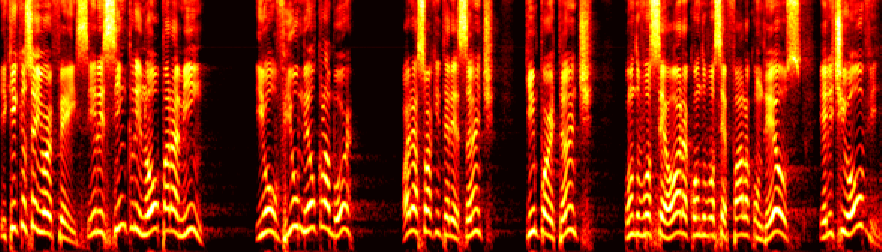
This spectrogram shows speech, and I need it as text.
E o que, que o Senhor fez? Ele se inclinou para mim e ouviu o meu clamor. Olha só que interessante, que importante. Quando você ora, quando você fala com Deus, Ele te ouve.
